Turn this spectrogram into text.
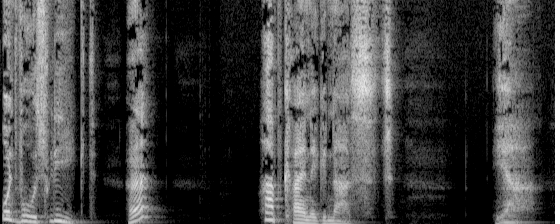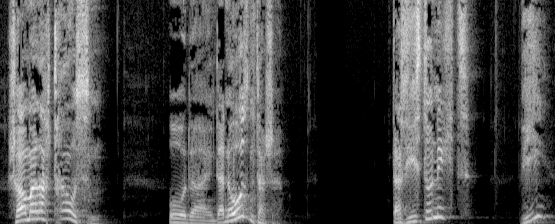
Und wo es liegt, hä? Hab keine Gnast. Ja, schau mal nach draußen. Oder in deine Hosentasche. Da siehst du nichts? Wie?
